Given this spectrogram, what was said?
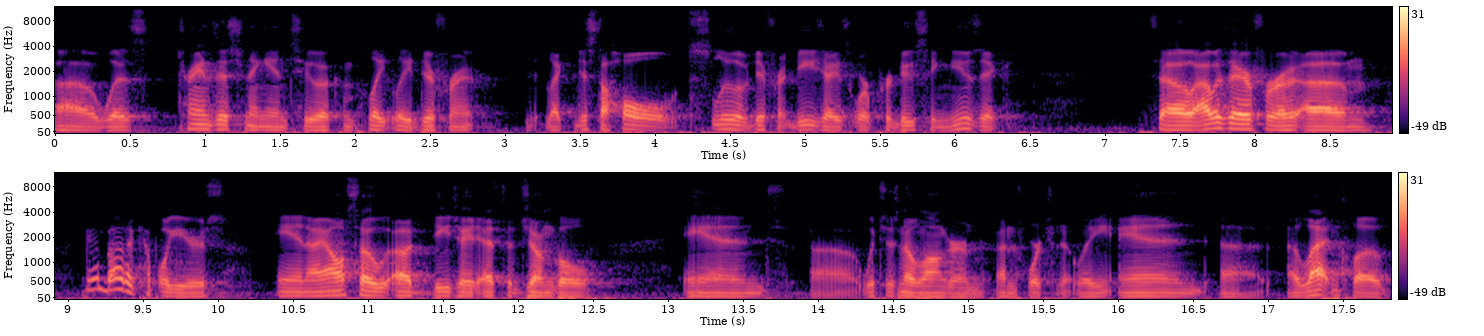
uh, was transitioning into a completely different, like just a whole slew of different DJs were producing music. So I was there for um, about a couple years, and I also uh, DJed at the Jungle, and uh, which is no longer, unfortunately, and uh, a Latin club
